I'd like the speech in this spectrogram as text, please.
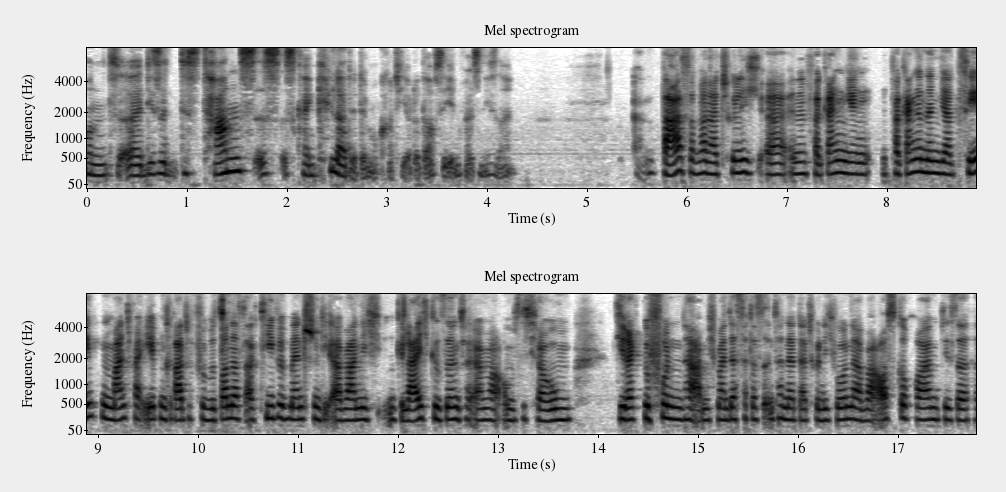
Und äh, diese Distanz ist, ist kein Killer der Demokratie oder darf sie jedenfalls nicht sein. War es aber natürlich äh, in den vergangenen, vergangenen Jahrzehnten manchmal eben gerade für besonders aktive Menschen, die aber nicht Gleichgesinnte immer um sich herum direkt gefunden haben. Ich meine, das hat das Internet natürlich wunderbar ausgeräumt, diese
